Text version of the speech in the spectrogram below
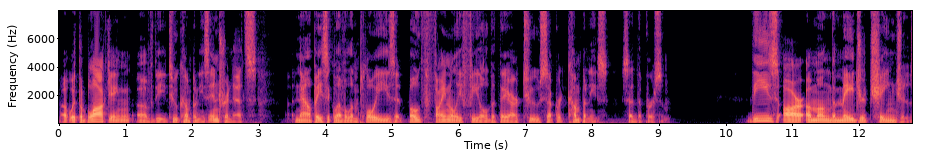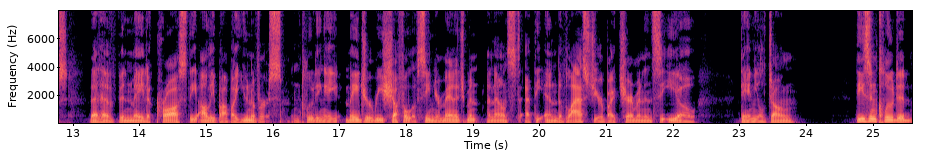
Uh, with the blocking of the two companies' intranets, now basic level employees at both finally feel that they are two separate companies, said the person. These are among the major changes that have been made across the Alibaba universe, including a major reshuffle of senior management announced at the end of last year by Chairman and CEO Daniel Zhang. These included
